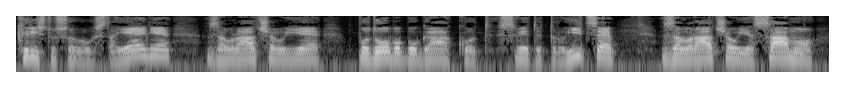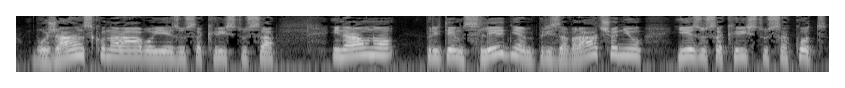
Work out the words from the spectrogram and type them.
Kristusovo ustajenje, zavračal je podobo Boga kot svete trojice, zavračal je samo božansko naravo Jezusa Kristusa in ravno pri tem slednjem, pri zavračanju Jezusa Kristusa kot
